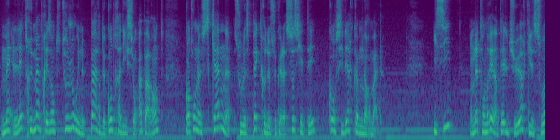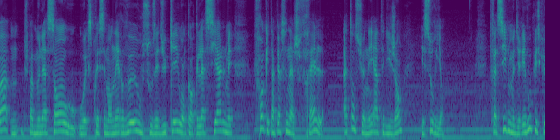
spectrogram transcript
Mais l'être humain présente toujours une part de contradiction apparente quand on le scanne sous le spectre de ce que la société considère comme normal. Ici, on attendrait d'un tel tueur qu'il soit, je sais pas, menaçant ou, ou expressément nerveux ou sous-éduqué ou encore glacial, mais Frank est un personnage frêle, attentionné, intelligent et souriant. Facile, me direz-vous, puisque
